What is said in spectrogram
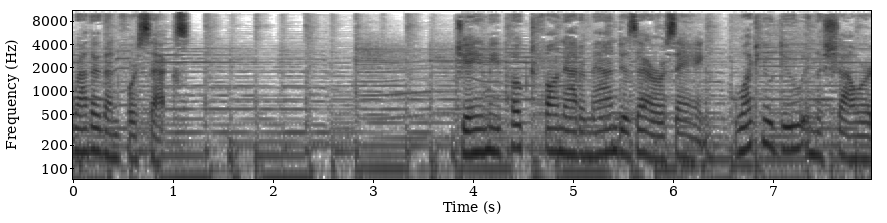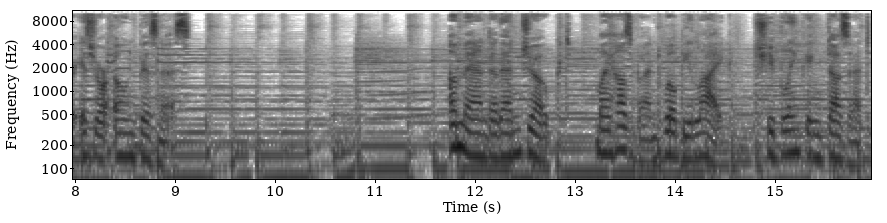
rather than for sex. Jamie poked fun at Amanda's error saying, what you do in the shower is your own business. Amanda then joked, my husband will be like, she blinking does it.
